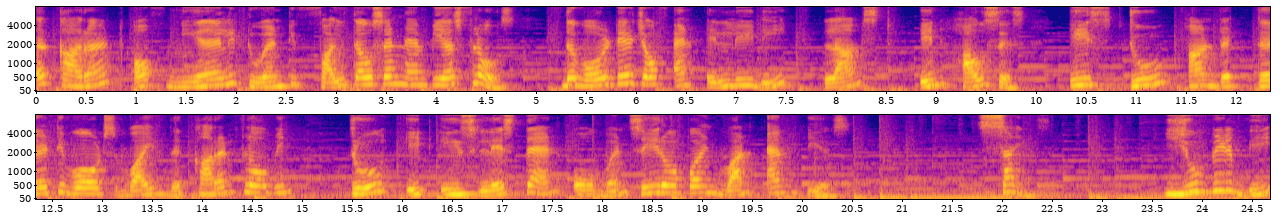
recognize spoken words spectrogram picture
a current of nearly 25,000 amperes flows. The voltage of an LED lamp in houses is 230 volts while the current flowing through it is less than or 0.1 amperes. Science You will be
